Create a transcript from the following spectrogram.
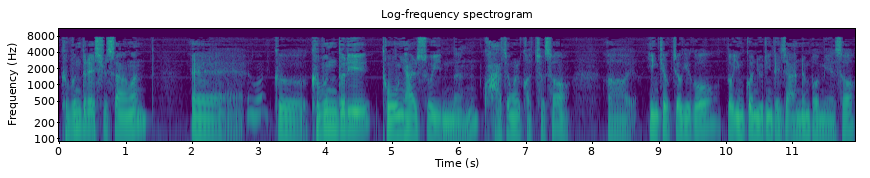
그분들의 실상은 에, 그 그분들이 동의할 수 있는 과정을 거쳐서 어, 인격적이고 또 인권 유린이 되지 않는 범위에서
